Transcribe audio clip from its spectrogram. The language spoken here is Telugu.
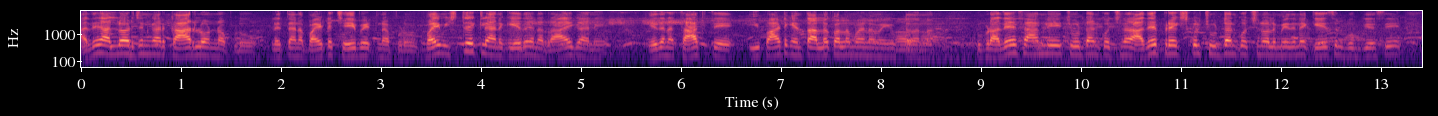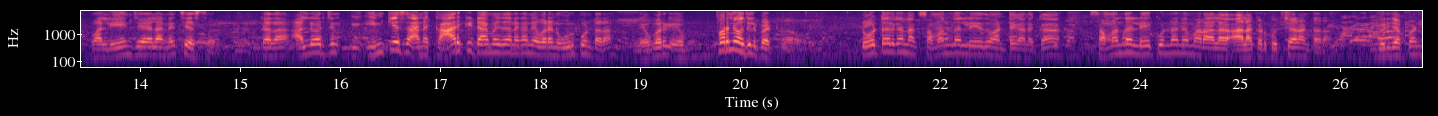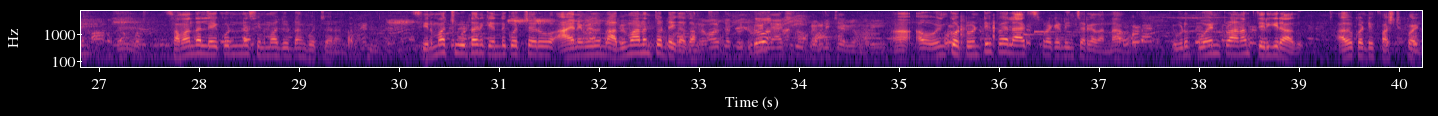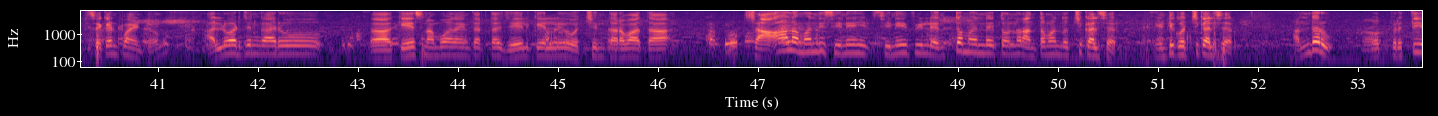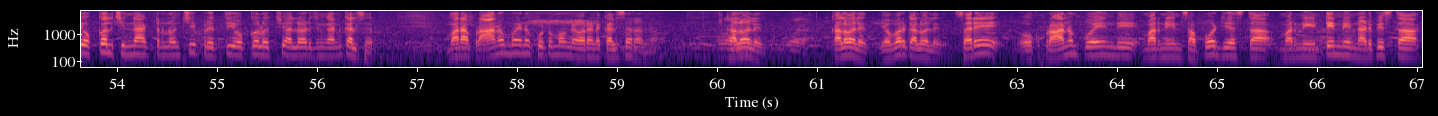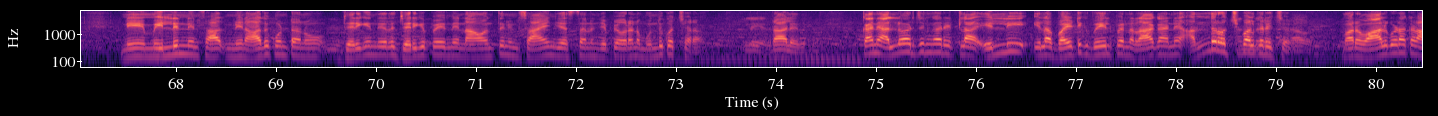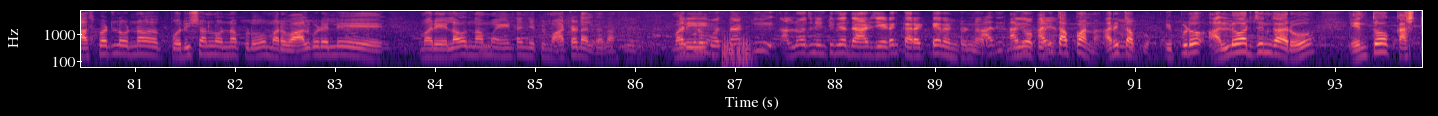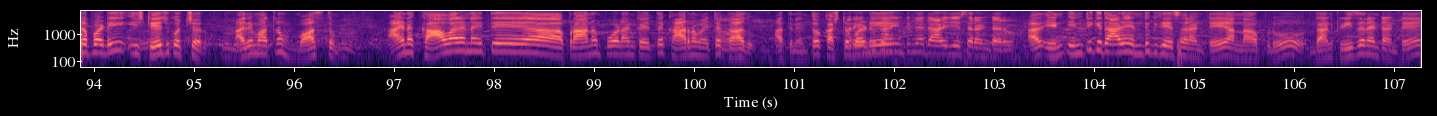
అదే అల్లు అర్జున్ గారు కారులో ఉన్నప్పుడు లేకపోతే ఆయన బయట చేయబెట్టినప్పుడు బై మిస్టేక్లే ఆయనకి ఏదైనా రాయి కానీ ఏదైనా తాకితే ఈ పాటికి ఎంత అల్లకొల్లమైన ఉంటుందన్న. ఇప్పుడు అదే ఫ్యామిలీ చూడడానికి వచ్చిన అదే ప్రేక్షకులు చూడడానికి వచ్చిన వాళ్ళ మీదనే కేసులు బుక్ చేసి వాళ్ళు ఏం చేయాలనేది చేస్తారు. కదా? అల్లు అర్జున్ ఇన్ కేసు ఆయన కార్కి డ్యామేజ్ అయినా కానీ ఎవరైనా ఊరుకుంటారా? ఎవరు ఎవరిని వదిలిపెట్టరు. టోటల్గా నాకు సంబంధం లేదు అంటే కనుక సంబంధం లేకుండానే మరి అలా అలా అక్కడికి వచ్చారంటారా? మీరు చెప్పండి. సంబంధం లేకుండానే సినిమా చూడడానికి వచ్చారంటారా? సినిమా చూడడానికి ఎందుకు వచ్చారు? ఆయన మీద ఉన్న అభిమానంతో కదా. ఇంకో ట్వంటీ ఫైవ్ ల్యాక్స్ ప్రకటించారు కదన్న. ఇప్పుడు పోయిన ప్రాణం తిరిగి రాదు. అదొకటి first point second point Allu Arjun garu case నమోదైన తర్వాత జైలుకి వెళ్ళి వచ్చిన తర్వాత చాలా మంది సినీ సినీ ఫీల్డ్ ఎంతమంది అయితే ఉన్నారో అంతమంది వచ్చి కలిశారు. ఇంటికి వచ్చి కలిశారు. అందరూ ప్రతి ఒక్కరు చిన్న యాక్టర్ నుంచి ప్రతి ఒక్కరు వచ్చి అల్లు అర్జున్ గారిని కలిశారు. ఆ ప్రాణం పోయిన కుటుంబంలో ఎవరైనా కలిశారన్న? కలవలేదు. కలవలేదు. ఎవరు కలవలేదు. సరే ఒక ప్రాణం పోయింది. మరి నేను సపోర్ట్ చేస్తా. మరి నీ ఇంటిని నేను నడిపిస్తా. నీ మీ ఇల్లుని నేను సా నేను ఆదుకుంటాను. జరిగింది ఏదో జరిగిపోయింది. నా వంతు నేను సాయం చేస్తానని చెప్పి ఎవరైనా ముందుకు వచ్చారా రాలేదు. కానీ అల్లు అర్జున్ గారు ఇట్లా వెళ్ళి ఇలా బయటికి బెయిల్ పైన రాగానే అందరూ వచ్చి పలకరించారు. మరి వాళ్ళు కూడా అక్కడ హాస్పిటల్లో ఉన్న పొజిషన్లో ఉన్నప్పుడు మరి వాళ్ళు కూడా వెళ్ళి మరి ఎలా ఉందమ్మా ఏంటని చెప్పి మాట్లాడాలి కదా. మరి మొత్తానికి అల్లు అర్జున్ ఇంటి మీద దాడి చేయడం కరెక్టే అని అంటున్నారు అది తప్పు అన్న అది తప్పు. ఇప్పుడు అల్లు అర్జున్ గారు ఎంతో కష్టపడి ఈ స్టేజ్కి వచ్చారు. అది మాత్రం వాస్తవం. ఆయన కావాలని అయితే ప్రాణం పోవడానికి అయితే కారణం అయితే కాదు. అతను ఎంతో కష్టపడి ఇంటి మీద దాడి చేశారంటారు? ఇంటికి దాడి ఎందుకు చేశారంటే అన్న ఇప్పుడు దానికి రీజన్ ఏంటంటే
